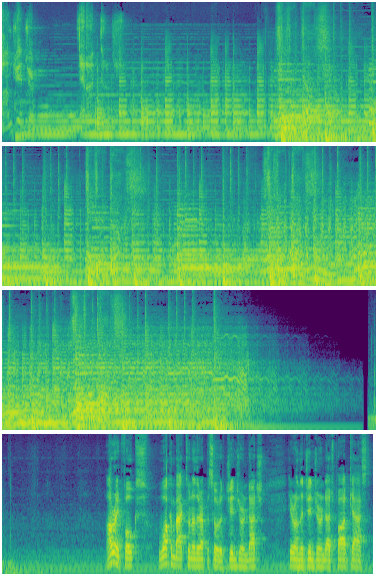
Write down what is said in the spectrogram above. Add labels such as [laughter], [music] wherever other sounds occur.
I'm Ginger. And I'm Dutch. All right, folks, welcome back to another episode of Ginger and Dutch here on the Ginger and Dutch podcast.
